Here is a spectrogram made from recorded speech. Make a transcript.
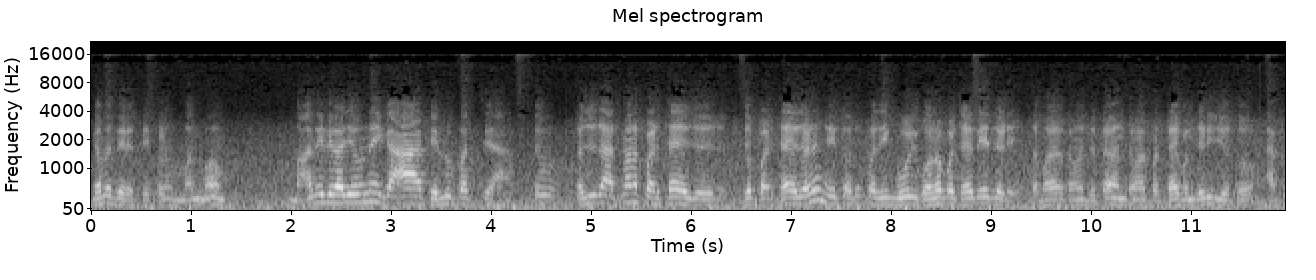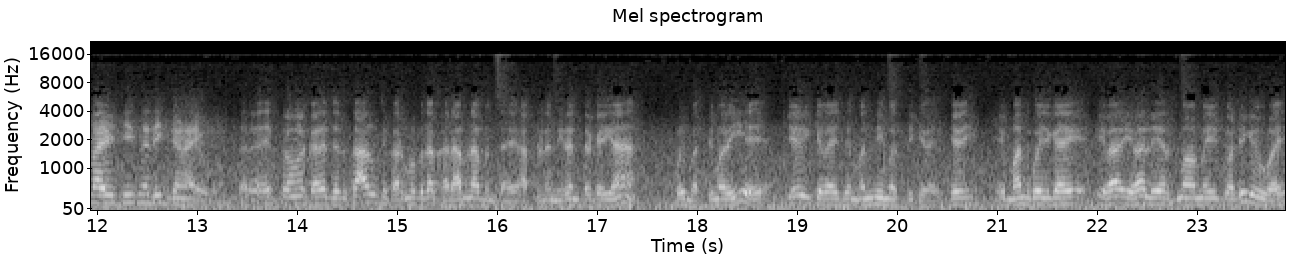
ગમે તે રસ્તે પણ મનમાં માની લેવા જેવું નહીં કે આ છેલ્લું પદ છે આ હજુ તો આત્માનો પડછાયો જોઈએ જો પડછાયો જડે ને, તો પછી મૂળ કોનો પડછાયો તે જડે. તમારે તમે જતા હોય તમારો પડછાયો પણ જડી ગયો તો આત્મા એવી ચીજ નથી કે જણાય એ પ્રમાણે કરે છે તો સારું છે. કર્મ બધા ખરાબ ના બનતા આપણે નિરંતર કહીએ, હા, કોઈ મસ્તીમાં રહીએ. કેવી કહેવાય છે? મનની મસ્તી કહેવાય. કેવી? એ મન કોઈ જગ્યાએ એવા એવા લેયર્સમાં અમે ચોટી ગયું હોય,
